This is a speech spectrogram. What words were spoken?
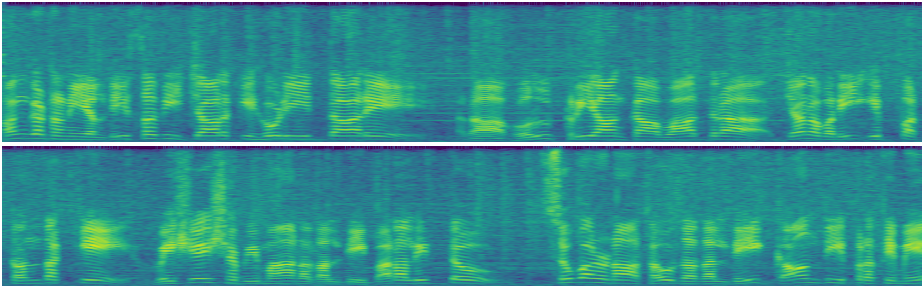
ಸಂಘಟನೆಯಲ್ಲಿ ಸತೀಶ್ ಜಾರಕಿಹೊಳಿ ಇದ್ದಾರೆ. ರಾಹುಲ್, ಪ್ರಿಯಾಂಕಾ ವಾದ್ರಾ ಜನವರಿ ಇಪ್ಪತ್ತೊಂದಕ್ಕೆ ವಿಶೇಷ ವಿಮಾನದಲ್ಲಿ ಬರಲಿದ್ದು ಸುವರ್ಣಸೌಧದಲ್ಲಿ ಗಾಂಧಿ ಪ್ರತಿಮೆ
